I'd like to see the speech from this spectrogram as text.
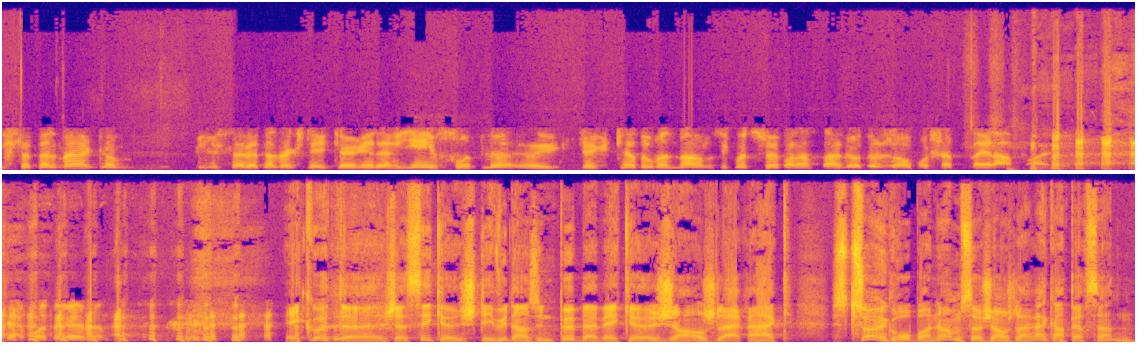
C'était tellement comme, il savait tellement que j'étais écœuré de rien foutre, là, euh, que Ricardo me demande, c'est quoi tu fais pendant ce temps-là? Toujours, moi, je fais plein d'affaires. Man. Écoute, euh, je sais que je t'ai vu dans une pub avec euh, Georges Larac. C'est-tu un gros bonhomme, ça, Georges Larac, en personne?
